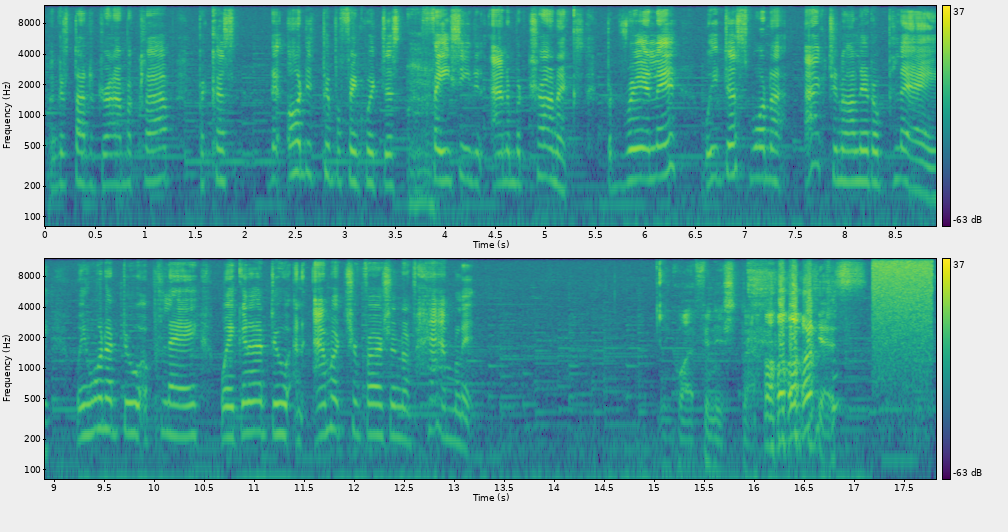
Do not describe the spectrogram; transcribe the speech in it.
I'm gonna start a drama club because the, all these people think we're just face eating animatronics, but really, we just wanna act in our little play. We wanna do a play. We're gonna do an amateur version of Hamlet. Quite finished now. yes.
